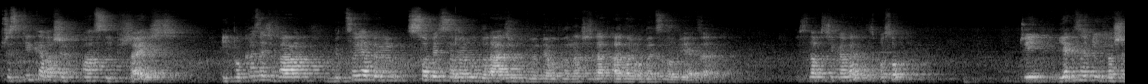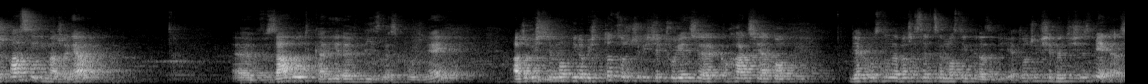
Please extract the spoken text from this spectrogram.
przez kilka Waszych pasji przejść i pokazać Wam, co ja bym sobie samemu doradził, gdybym miał 12 lat, albo obecną wiedzę. Jest to dla Was ciekawe w ten sposób? Czyli jak zamienić Wasze pasje i marzenia e, w zawód, karierę, w biznes później, a żebyście mogli robić to, co rzeczywiście czujecie, kochacie, albo w jaką stronę Wasze serce mocniej teraz bije. To oczywiście będzie się zmieniać.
